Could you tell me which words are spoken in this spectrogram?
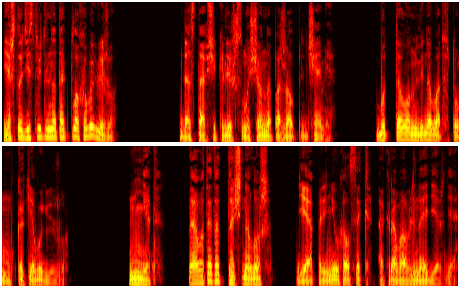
Я что, действительно так плохо выгляжу?» Доставщик лишь смущенно пожал плечами. будто он виноват в том, как я выгляжу. «Нет, а вот это точно ложь!» Я принюхался к окровавленной одежде.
